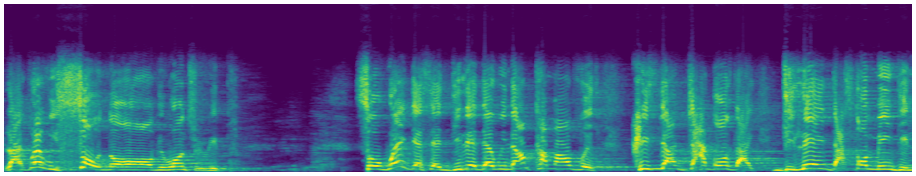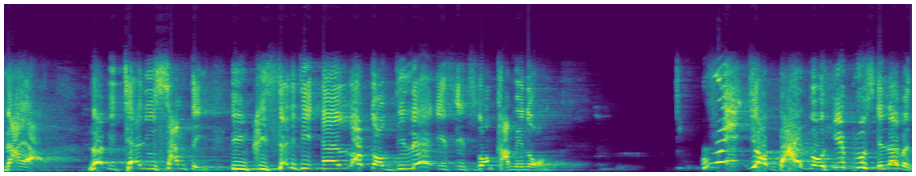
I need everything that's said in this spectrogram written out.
Like when we sow, no, we want to reap. So when there's a delay, then we now come out with Christian jargons like delay does not mean denial. Let me tell you something. In Christianity, a lot of delay is it's not coming on. Read your Bible, Hebrews 11.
